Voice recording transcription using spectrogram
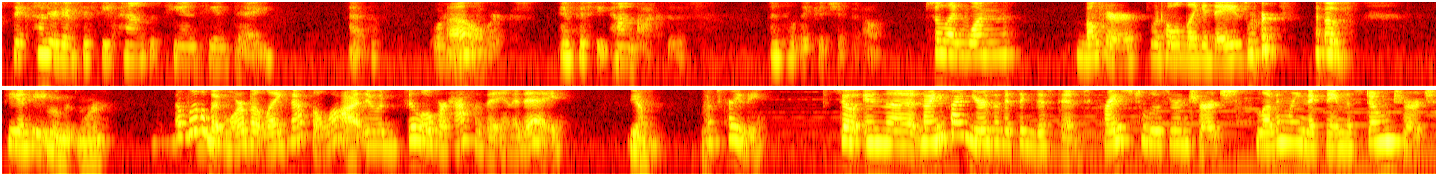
650 pounds of TNT a day at the Ordnance Oh. Works in 50 pound boxes until they could ship it out. So like one bunker would hold like a day's worth of TNT. a little bit more. A little bit more, but like that's a lot. It would fill over half of it in a day. Yeah. That's crazy. So, in the 95 years of its existence, Christ Lutheran Church, lovingly nicknamed the Stone Church,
